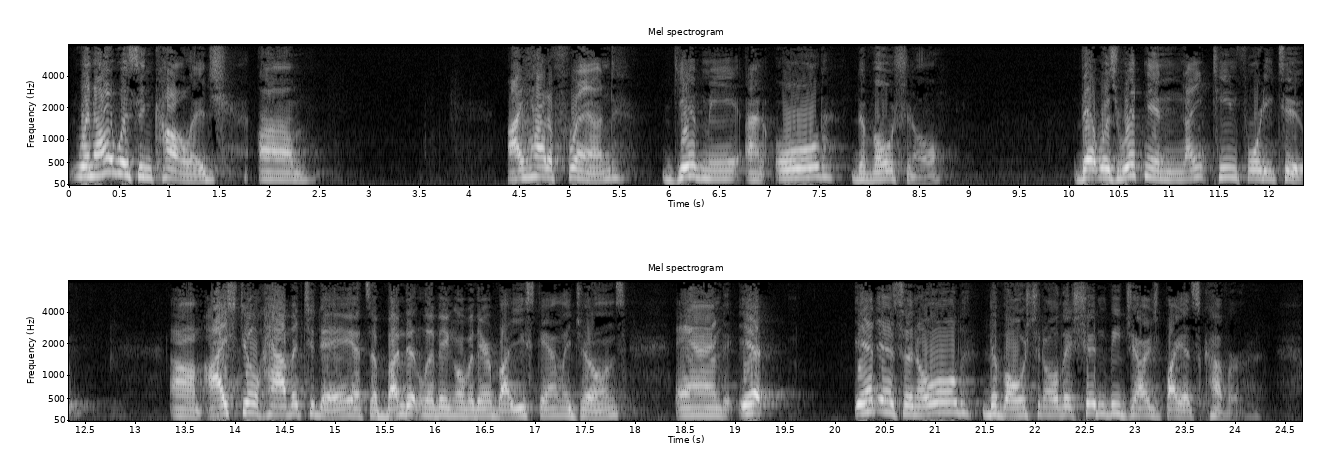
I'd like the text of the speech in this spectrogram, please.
when I was in college, um, I had a friend give me an old devotional that was written in 1942. Um, I still have it today. It's Abundant Living over there by E. Stanley Jones. And it, it is an old devotional that shouldn't be judged by its cover.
